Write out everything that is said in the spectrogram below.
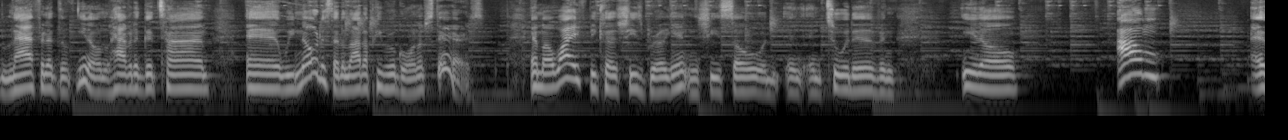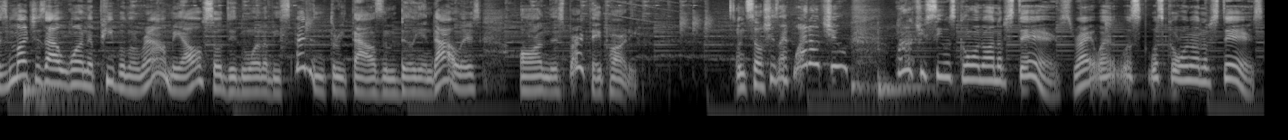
laughing at the, you know, having a good time. And we noticed that a lot of people were going upstairs. And my wife, because she's brilliant and she's so in, in, intuitive, and you know, I'm as much as I wanted people around me, I also didn't want to be spending three thousand billion dollars on this birthday party. And so she's like, "Why don't you, why don't you see what's going on upstairs, right? What, what's what's going on upstairs?"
